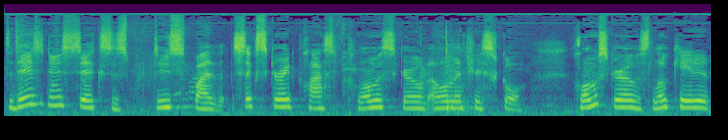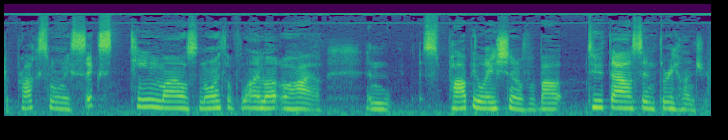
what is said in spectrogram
Today's News 6 is produced by the 6th grade class of Columbus Grove Elementary School. Columbus Grove is located approximately 16 miles north of Lima, Ohio, and its population of about 2,300.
